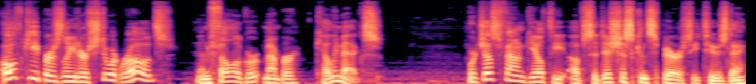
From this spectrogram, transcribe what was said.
Oath Keepers leader Stewart Rhodes and fellow group member Kelly Meggs were just found guilty of seditious conspiracy Tuesday.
